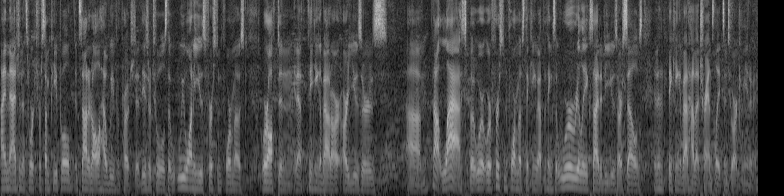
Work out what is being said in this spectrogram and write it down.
I imagine that's worked for some people. It's not at all how we've approached it. These are tools that we want to use first and foremost. We're often you know, thinking about our, our users um, not last, but we're, we're first and foremost thinking about the things that we're really excited to use ourselves and then thinking about how that translates into our community.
